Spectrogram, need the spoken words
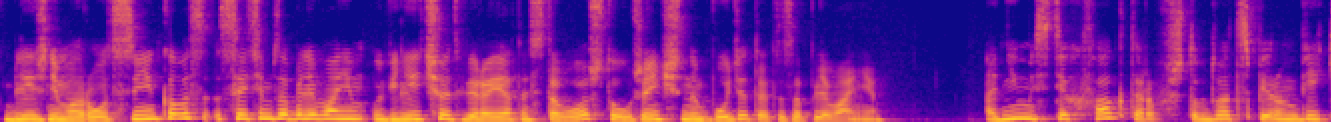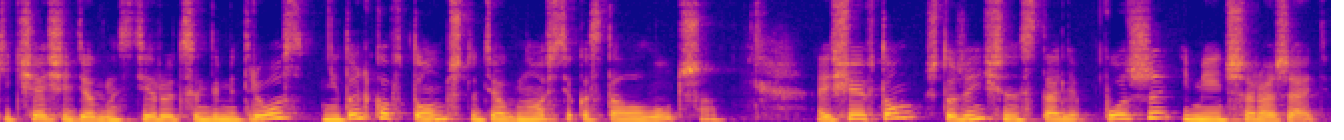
ближнего родственника с этим заболеванием увеличивает вероятность того, что у женщины будет это заболевание. Одним из тех факторов, что в 21 веке чаще диагностируется эндометриоз, не только в том, что диагностика стала лучше, а еще и в том, что женщины стали позже и меньше рожать.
